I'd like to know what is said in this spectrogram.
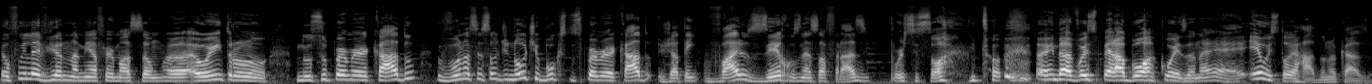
Eu fui leviano na minha afirmação. Eu entro no supermercado, vou na seção de notebooks do supermercado, já tem vários erros nessa frase, por si só. Então, ainda vou esperar boa coisa, né? É, eu estou errado, no caso.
